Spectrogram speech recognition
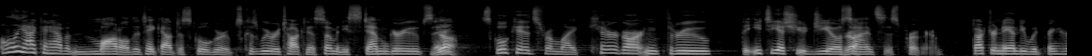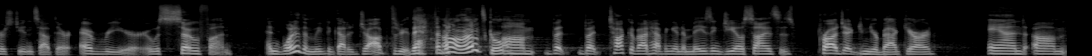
only I could have a model to take out to school groups because we were talking to so many STEM groups and Yeah. school kids from like kindergarten through the ETSU Geosciences program. Dr. Nandi would bring her students out there every year. It was so fun. And one of them even got a job through that. Oh, that's cool. Um, but but talk about having an amazing geosciences project in your backyard. And um,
